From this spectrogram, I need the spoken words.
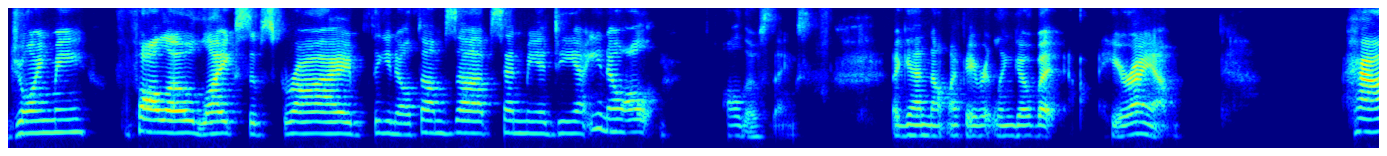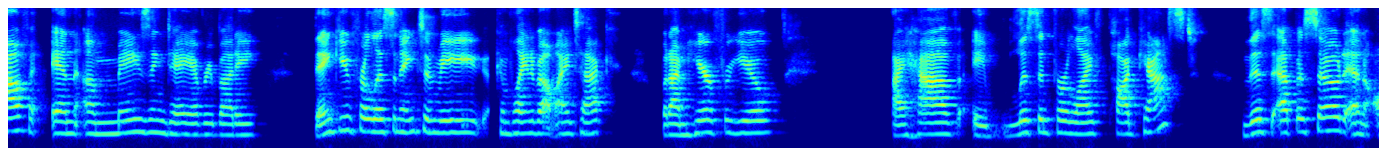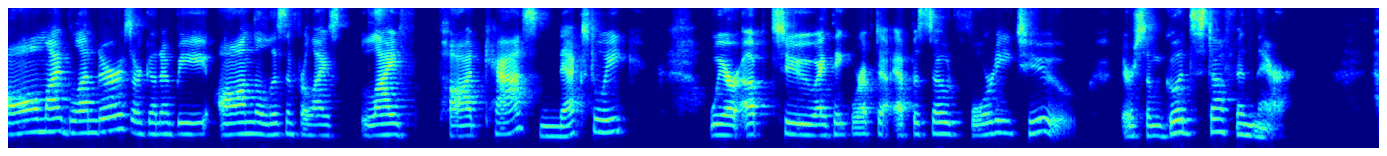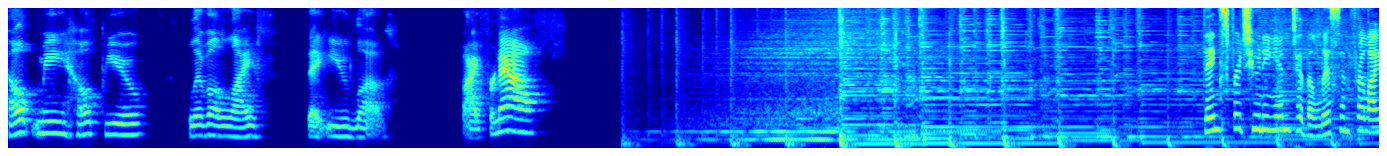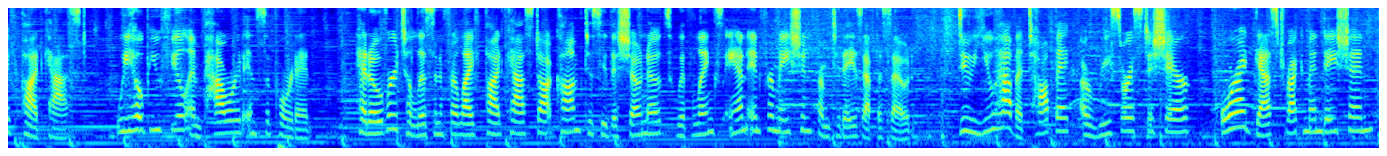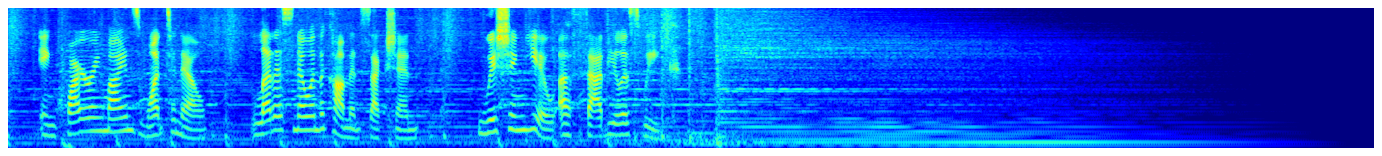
Join me, follow, like, subscribe, you know, thumbs up, send me a DM, you know, all all those things. Again, not my favorite lingo, but here I am. Have an amazing day, everybody. Thank you for listening to me complain about my tech, but I'm here for you. I have a Listen for Life podcast. This episode and all my blunders are going to be on the Listen for Life, Life podcast next week. We are up to, I think we're up to episode 42. There's some good stuff in there. Help me help you live a life that you love. Bye for now. Thanks for tuning in to the Listen for Life podcast. We hope you feel empowered and supported. Head over to listenforlifepodcast.com to see the show notes with links and information from today's episode. Do you have a topic, a resource to share, or a guest recommendation? Inquiring minds want to know. Let us know in the comments section. Wishing you a fabulous week.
